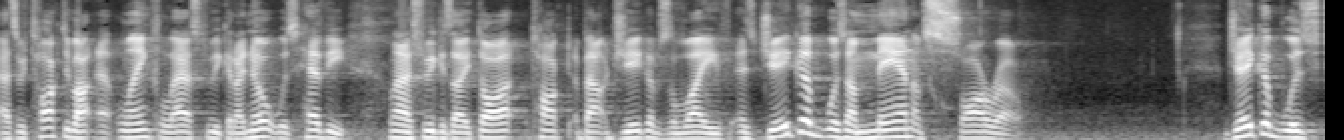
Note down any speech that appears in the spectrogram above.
as we talked about at length last week, and I know it was heavy last week as I thought, talked about Jacob's life, as Jacob was a man of sorrow. Jacob was,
